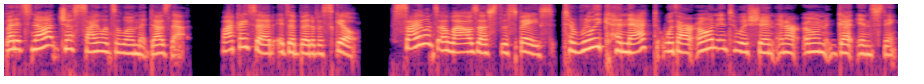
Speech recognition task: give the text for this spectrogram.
But it's not just silence alone that does that. Like I said, it's a bit of a skill. Silence allows us the space to really connect with our own intuition and our own gut instinct.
